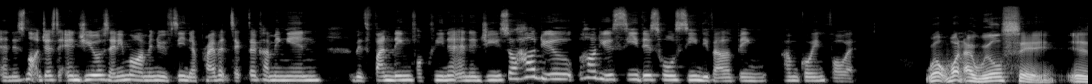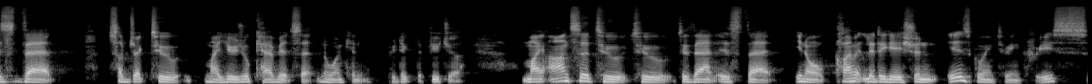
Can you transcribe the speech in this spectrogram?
and it's not just NGOs anymore. I mean, we've seen the private sector coming in with funding for cleaner energy. So how do you how do you see this whole scene developing um, going forward? Well, what I will say is that subject to my usual caveats that no one can predict the future, my answer to to to that is that you know climate litigation is going to increase,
